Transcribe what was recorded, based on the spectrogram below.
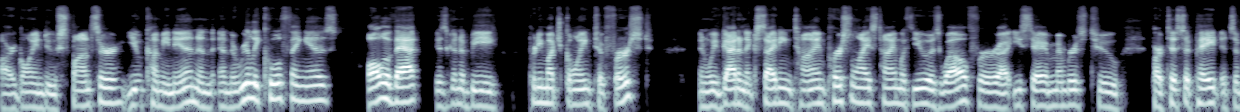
are going to sponsor you coming in. And, and the really cool thing is, all of that is going to be pretty much going to FIRST. And we've got an exciting time, personalized time with you as well for uh, members to participate. It's a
